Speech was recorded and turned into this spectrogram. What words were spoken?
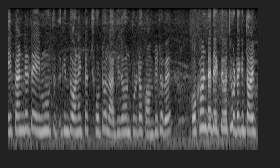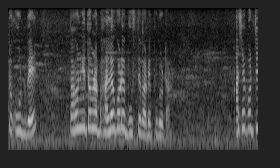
এই প্যান্ডেলটা এই মুহূর্তে কিন্তু অনেকটা ছোট লাগছে, যখন পুরোটা কমপ্লিট হবে, ওখানটা দেখতে পাচ্ছি ওটা কিন্তু আরেকটু উঠবে, তখন কিন্তু তোমরা ভালো করে বুঝতে পারবে পুরোটা। আশা করছি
